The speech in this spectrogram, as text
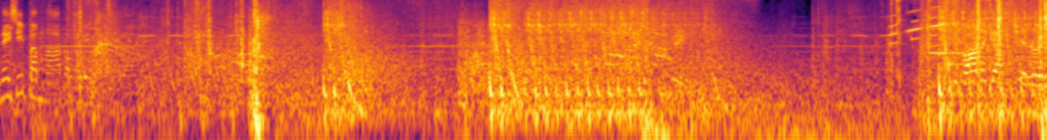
Naisipan maapapeilasta. Tabana gas generators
